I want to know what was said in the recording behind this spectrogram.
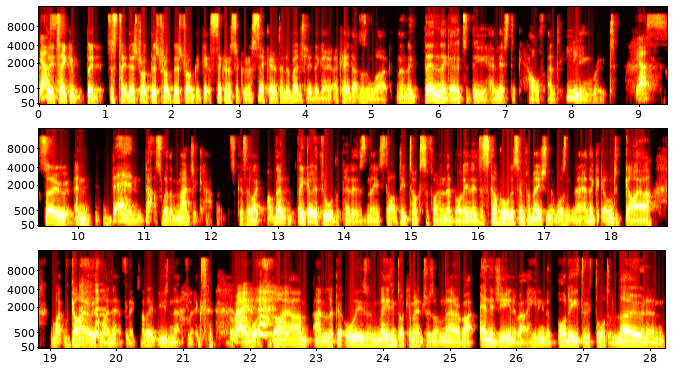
Yes. They take it, they just take this drug, this drug, this drug that gets sicker and sicker and sicker until eventually they go, okay, that doesn't work. And then they, then they go to the holistic health and healing route. Yes. So, and then that's where the magic happens because they're like, oh, they, they go through all the pillars and they start detoxifying their body. They discover all this information that wasn't there. They get onto Gaia. My, Gaia is my Netflix. I don't use Netflix. Right. I watch Gaia and look at all these amazing documentaries on there about energy and about healing the body through thought alone and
